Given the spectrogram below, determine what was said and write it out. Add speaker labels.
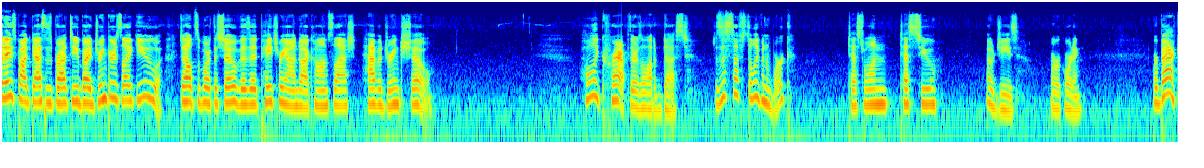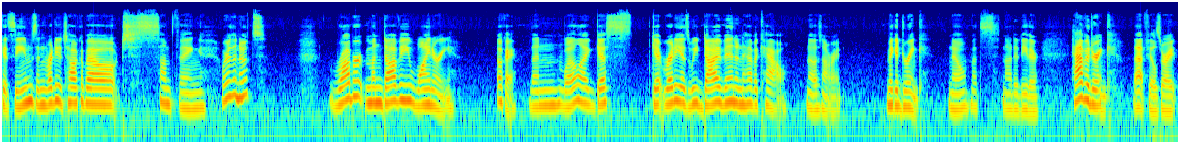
Speaker 1: Today's podcast is brought to you by drinkers like you. To help support the show, visit patreon.com slash have a drink show. Holy crap, there's a lot of dust. Does this stuff still even work? Test one, test two. Oh geez, we're recording. We're back, it seems, and ready to talk about something. Where are the notes? Robert Mondavi Winery. Okay, then, well, I guess get ready as we dive in and have a cow. No, that's not right. Make a drink. No, that's not it either. Have a drink. That feels right.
